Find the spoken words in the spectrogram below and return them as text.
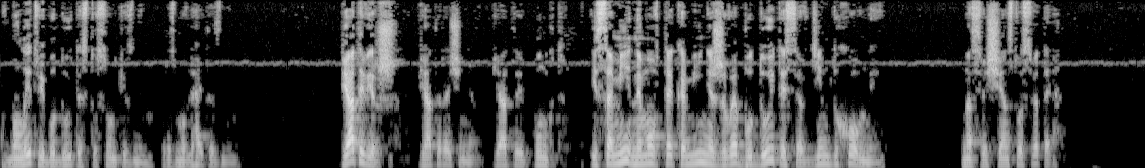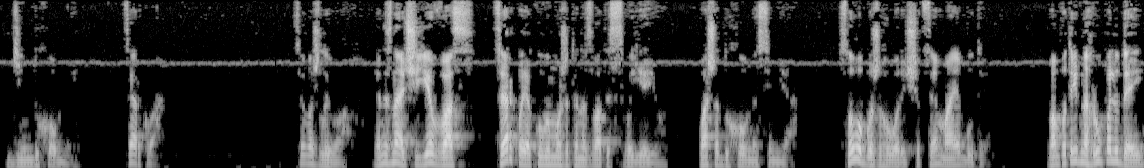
В молитві будуйте стосунки з ним, розмовляйте з ним. П'ятий вірш, п'яте речення, п'ятий пункт. І самі, немов те каміння живе, будуйтеся в дім духовний, на священство святе. Дім духовний. Церква. Це важливо. Я не знаю, чи є в вас церква, яку ви можете назвати своєю, ваша духовна сім'я. Слово Боже говорить, що це має бути. Вам потрібна група людей,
